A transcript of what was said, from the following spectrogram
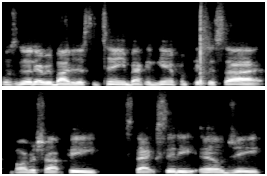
What's good, everybody? This is the team back again from Pick a Side, Barbershop P, Stack City, LG.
